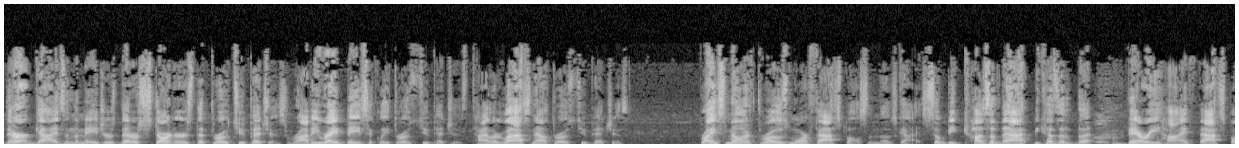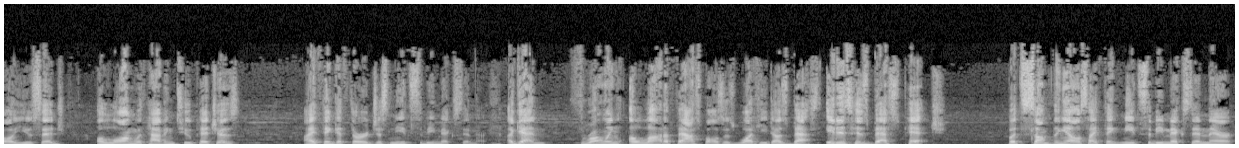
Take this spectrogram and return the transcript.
There are guys in the majors that are starters that throw two pitches. Robbie Ray basically throws two pitches. Tyler Glasnow throws two pitches. Bryce Miller throws more fastballs than those guys. So because of that, because of the very high fastball usage, along with having two pitches, I think a third just needs to be mixed in there. Again, throwing a lot of fastballs is what he does best. It is his best pitch. But something else I think needs to be mixed in there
